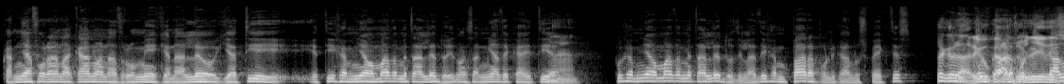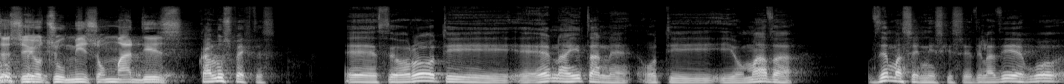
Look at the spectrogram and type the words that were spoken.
καμιά φορά να κάνω αναδρομή και να λέω γιατί, γιατί είχα μια ομάδα με ταλέντο. Ήμασταν μια δεκαετία Ναι. που είχα μια ομάδα με ταλέντο. Δηλαδή είχαμε πάρα πολύ καλούς παίκτες. Σακελαρίου, Όχι πάρα πολύ, Καρατζουλίδης, καλούς εσύ, ο παίκτες. Τσουμής, ο Μάντης. Καλούς παίκτες. Ε, θεωρώ ότι ε, ένα ήταν ότι η ομάδα δεν μας ενίσχυσε. Δηλαδή, εγώ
